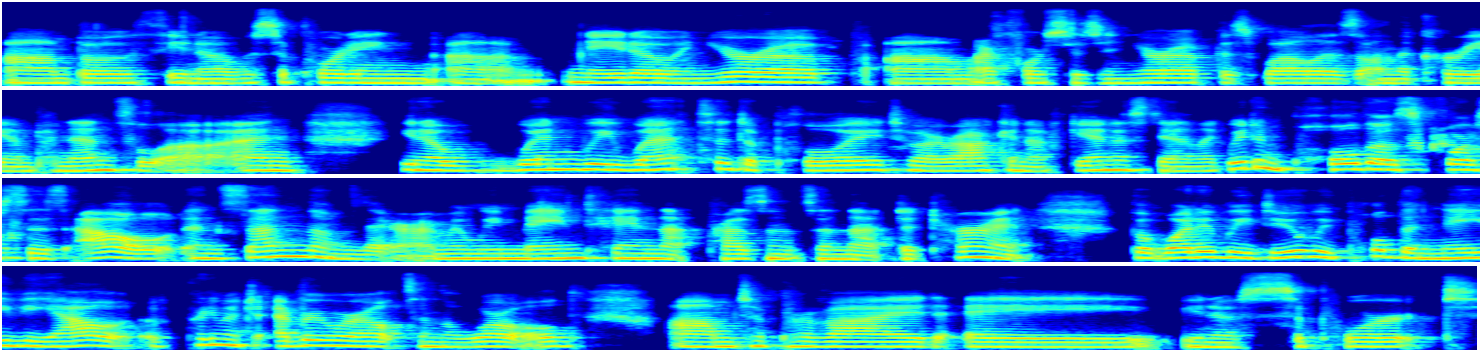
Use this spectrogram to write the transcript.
um, both you know supporting um, NATO in Europe, um, our forces in Europe, as well as on the Korean Peninsula. And you know when we went to deploy to Iraq and Afghanistan, like we didn't pull those forces out and send them there. I mean, we maintained that presence and that deterrent. But what did we do? We pulled the Navy out of pretty much everywhere else in the world um, to provide a you know support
